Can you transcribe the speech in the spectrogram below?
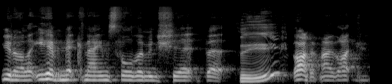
you know, like you have nicknames for them and shit. But Do you? I don't know, like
